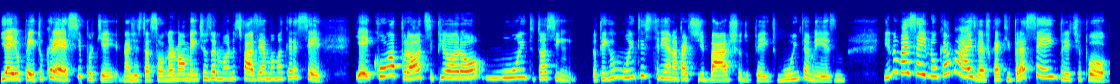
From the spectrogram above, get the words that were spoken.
E aí o peito cresce, porque na gestação normalmente os hormônios fazem a mama crescer. E aí com a prótese piorou muito. Então, assim, eu tenho muita estria na parte de baixo do peito, muita mesmo e não vai sair nunca mais, vai ficar aqui para sempre, tipo.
